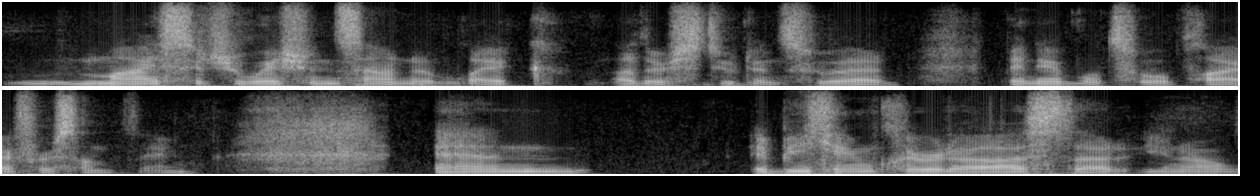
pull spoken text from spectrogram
my situation sounded like other students who had been able to apply for something, and it became clear to us that you know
